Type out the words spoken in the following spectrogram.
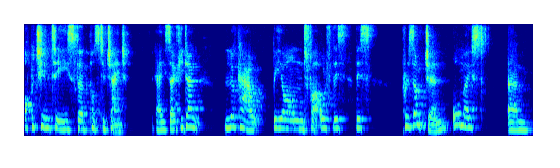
opportunities for positive change. Okay, so if you don't look out beyond far, or if this this presumption almost um,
